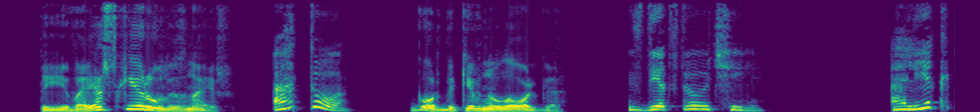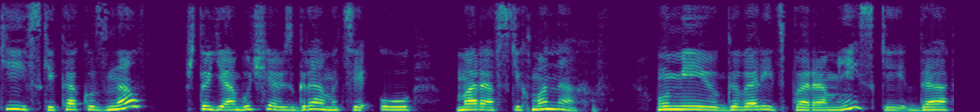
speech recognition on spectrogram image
— Ты и варяжские руны знаешь? — А то! — гордо кивнула Ольга. — С детства учили. Олег Киевский как узнал, что я обучаюсь грамоте у маравских монахов, Умею говорить по-арамейски, да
